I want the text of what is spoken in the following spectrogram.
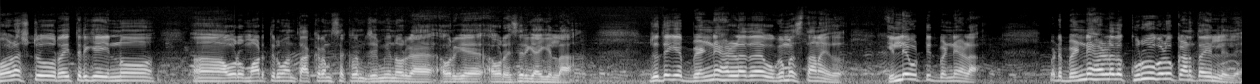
ಬಹಳಷ್ಟು ರೈತರಿಗೆ ಇನ್ನೂ ಅವರು ಮಾಡ್ತಿರುವಂಥ ಅಕ್ರಮ ಸಕ್ರಮ ಜಮೀನು ಅವ್ರಿಗೆ ಅವ್ರಿಗೆ ಅವ್ರ ಹೆಸರಿಗೆ ಆಗಿಲ್ಲ. ಜೊತೆಗೆ ಬೆಣ್ಣೆಹಳ್ಳದ ಉಗಮ ಸ್ಥಾನ ಇದು. ಇಲ್ಲೇ ಹುಟ್ಟಿದ ಬೆಣ್ಣೆಹಳ್ಳ ಬಟ್ ಬೆಣ್ಣೆಹಳ್ಳದ ಕುರುಗಳು ಕಾಣ್ತಾ ಇಲ್ಲ ಇಲ್ಲಿ.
